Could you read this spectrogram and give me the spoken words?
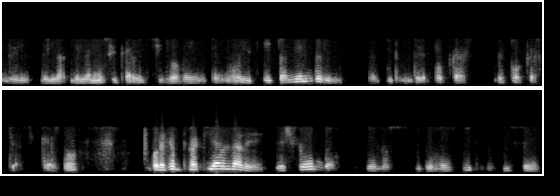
de, la, de la música del siglo XX, ¿no? Y, y también del, de, épocas de épocas clásicas, ¿no? Por ejemplo, aquí habla de, Schoenberg, de los, de los Dice,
